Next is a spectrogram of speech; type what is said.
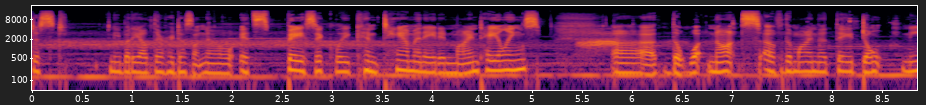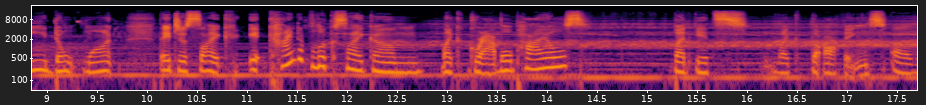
just anybody out there who doesn't know, it's basically contaminated mine tailings. Uh, the whatnots of the mine that they don't need, don't want. They just like it kind of looks like um like gravel piles, but it's like the offings of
